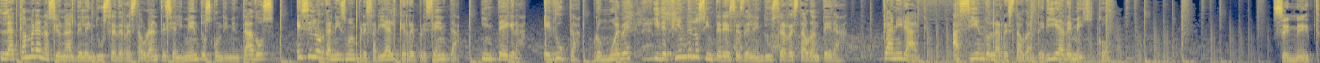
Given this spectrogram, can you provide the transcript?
La Cámara Nacional de la Industria de Restaurantes y Alimentos Condimentados es el organismo empresarial que representa, integra, educa, promueve y defiende los intereses de la industria restaurantera. Canirac, haciendo la restaurantería de México. CENET.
